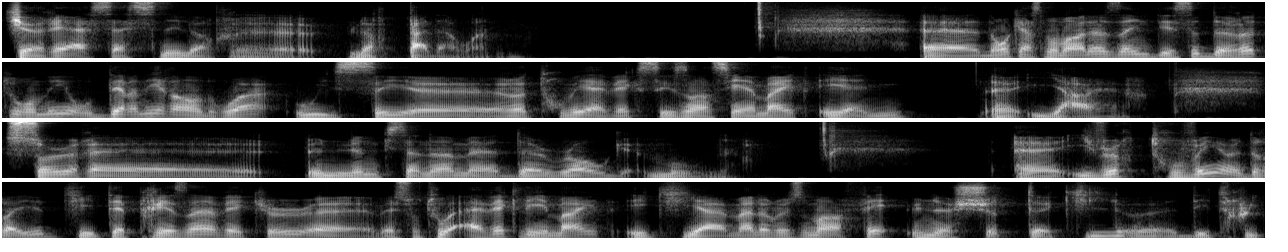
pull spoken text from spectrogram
qui auraient assassiné leur, leur padawan. donc à ce moment-là, Zen décide de retourner au dernier endroit où il s'est retrouvé avec ses anciens maîtres et amis hier, sur une lune qui se nomme The Rogue Moon. Euh, il veut retrouver un droïde qui était présent avec eux, euh, ben, surtout avec les maîtres, et qui a malheureusement fait une chute qui l'a détruit.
